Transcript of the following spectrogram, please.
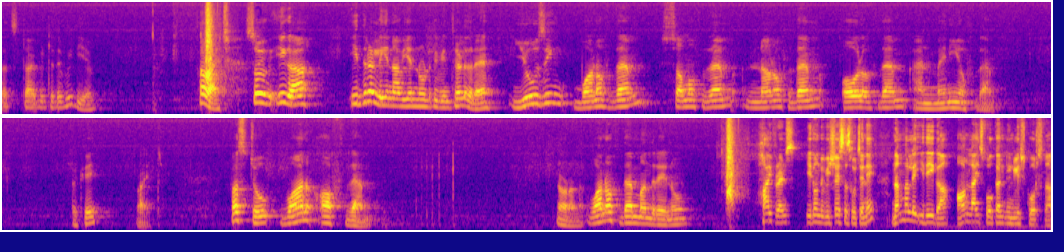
let's dive to the video right so ಈಗ ಇದರಲ್ಲಿ ನಾವು ಏನು ನೋಡ್ತೀವಿ ಅಂತ ಹೇಳಿದ್ರೆ using one of them some of them none of them all of them and many of them okay right first one of them ನೋಡೋಣ. ಒನ್ ಆಫ್ ದೆಮ್ ಅಂದ್ರೇನು ಹಾಯ್ ಫ್ರೆಂಡ್ಸ್ ಇದೊಂದು ವಿಶೇಷ ಸೂಚನೆ. ನಮ್ಮಲ್ಲಿ ಇದೀಗ ಆನ್ಲೈನ್ ಸ್ಪೋಕನ್ ಇಂಗ್ಲಿಷ್ ಕೋರ್ಸ್ನ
